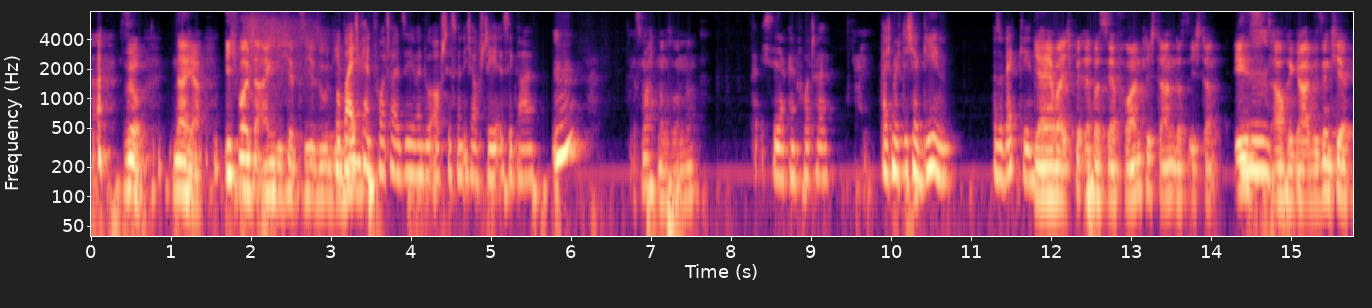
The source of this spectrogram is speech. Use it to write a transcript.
so, naja, ich wollte eigentlich jetzt hier so die. Wobei ich keinen Vorteil sehe, wenn du aufstehst, wenn ich aufstehe. Ist egal. Mhm. Das macht man so, ne? Ich sehe ja keinen Vorteil. Vielleicht möchte ich ja gehen. Also weggehen. Ja, ja, aber ich bin aber sehr freundlich dann, dass ich dann. Ist Mhm. auch egal. Wir sind hier.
